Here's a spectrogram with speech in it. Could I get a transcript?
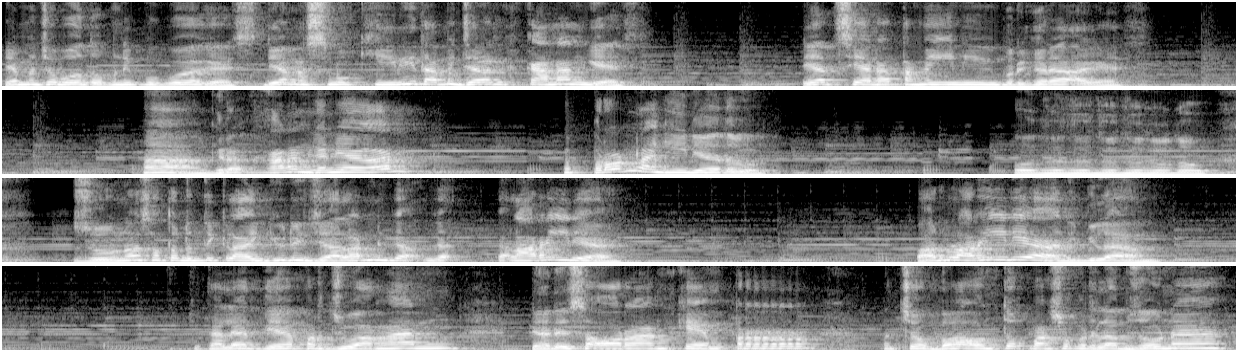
Dia mencoba untuk menipu gua guys. Dia nggak smoke kiri tapi jalan ke kanan guys. Lihat si anak tangi ini bergerak guys. Hah, gerak ke kanan kan ya kan? Ngepron lagi dia tuh. Tuh, tuh, tuh, tuh, tuh, tuh. Zona satu detik lagi di jalan nggak nggak lari dia. Baru lari dia dibilang. Kita lihat dia perjuangan dari seorang camper mencoba untuk masuk ke dalam zona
